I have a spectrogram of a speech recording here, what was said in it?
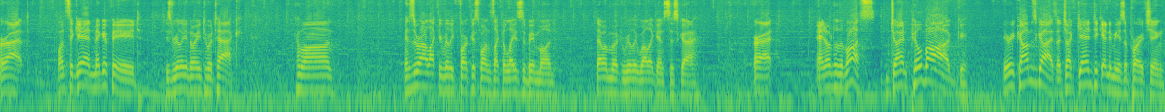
Alright, once again, Megapede is really annoying to attack. Come on. This is where I like the really focused ones like the laser beam mod. That one worked really well against this guy. Alright. And onto the boss. Giant Pillbug. Here he comes, guys. A gigantic enemy is approaching.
